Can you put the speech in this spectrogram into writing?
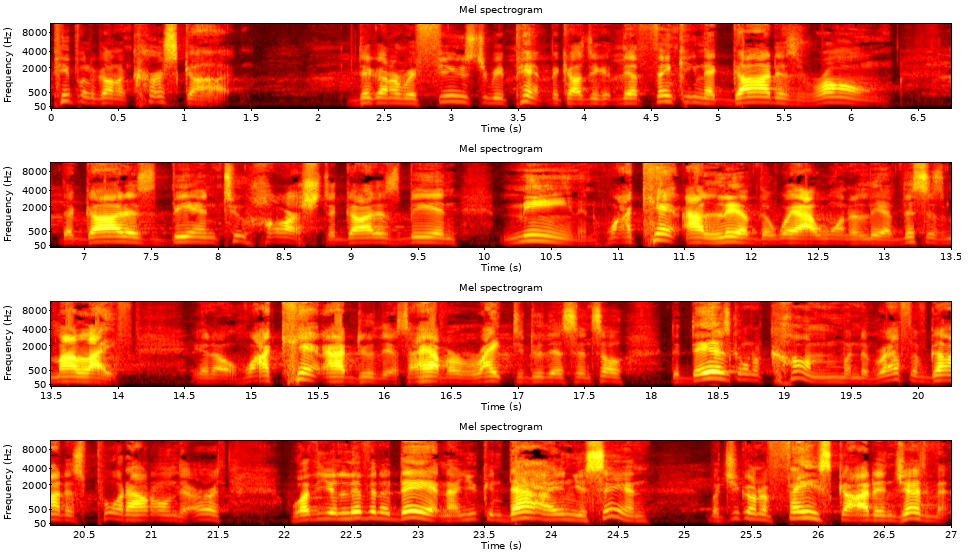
people are going to curse God. They're going to refuse to repent because they're thinking that God is wrong, that God is being too harsh, that God is being mean, and why can't I live the way I want to live? This is my life. You know, why can't I do this? I have a right to do this. And so the day is going to come when the wrath of God is poured out on the earth, whether you're living or dead. Now, you can die in your sin, but you're going to face God in judgment.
